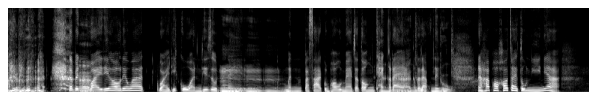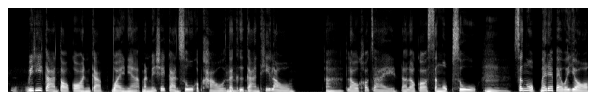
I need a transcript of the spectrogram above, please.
มันเป็นยังไงแต่เป็นเออวัยที่เขาเรียกว่าวัยที่กวนที่สุดอืมในอืมอืมเหมือนประสาทคุณพ่อคุณแม่จะต้องแข็งแรงอ่าถูกระดับหนึ่งถูกนะคะพอเข้าใจตรงนี้เนี่ยวิธีการต่อกรกับวัยเนี้ยมันไม่ใช่การสู้กับเขา แต่คือการที่เรา อ่าเราเข้าใจแล้วเราก็สงบสู้อืมสงบไม่ได้แปลว่ายอม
